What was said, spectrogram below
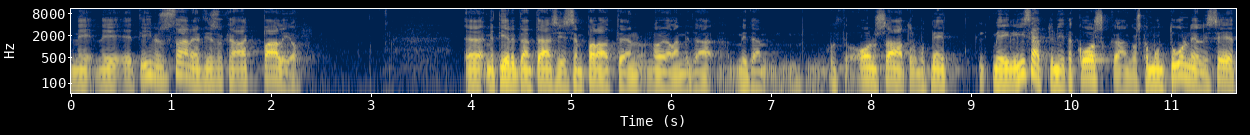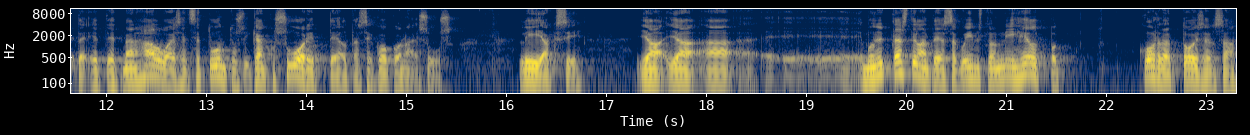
niin, niin, että ihmiset on saaneet niissä aika paljon. Me tiedetään tämä siis sen palautteen nojalla, mitä, mitä on saatu, mutta me ei me ei lisätty niitä koskaan, koska mun tunne oli se, että, että, että mä en haluaisi, että se tuntuisi ikään kuin suoritteelta se kokonaisuus liiaksi. Ja, ja, äh, mutta nyt tässä tilanteessa, kun ihmiset on niin helppo kohdata toisensa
